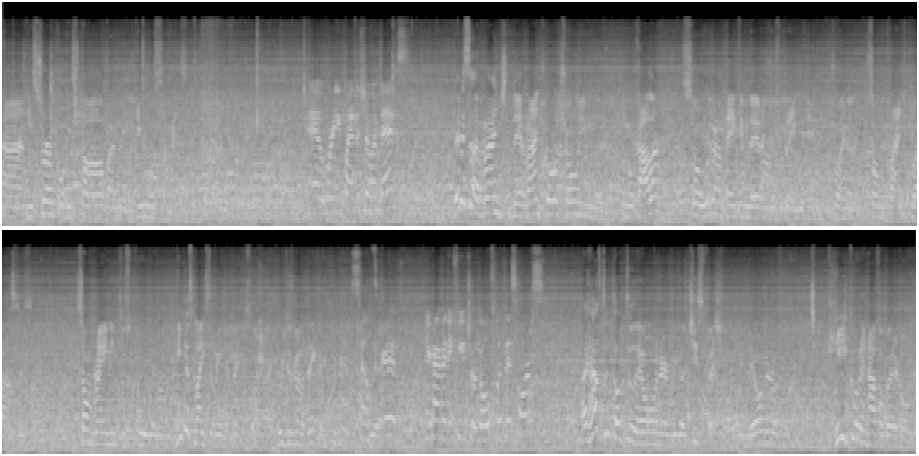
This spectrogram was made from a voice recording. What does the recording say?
and he circled, he stopped. I mean, he was amazing. And where do you plan to show him next? There is a ranch, the Ranch World Show in, in Ocala, so we're gonna take him there and just play with him, show him some ranch classes, some reining to school him. He just likes to be in the pen, so we're just gonna take him. Sounds Yeah. good. Do you have any future goals with this horse? I have to talk to the owner because she's special. I mean, the owner of he couldn't have a better owner.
